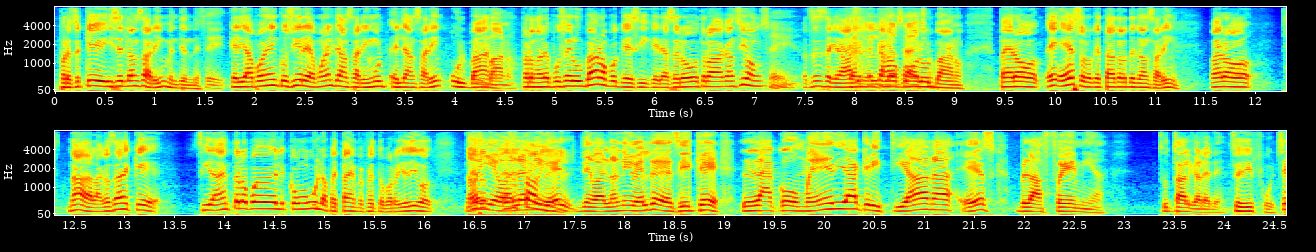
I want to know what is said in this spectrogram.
Por eso es que hice el danzarín, ¿me entiendes? Sí. Que le iba a poner, inclusive, le iba a poner el danzarín, el danzarín urbano, Urbano. Pero no le puse el urbano porque si quería hacer otra canción, Sí. entonces se quedaba Que siempre encajado con el urbano. Pero es eso lo que está detrás del danzarín. Pero, nada, la cosa es que si la gente lo puede ver como burla, pues está bien, perfecto. Pero yo digo, No, eso- llevarlo al bien. nivel, llevarlo al nivel de decir que la comedia cristiana es blasfemia. Tú estás al garete. Sí, full. Sí,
